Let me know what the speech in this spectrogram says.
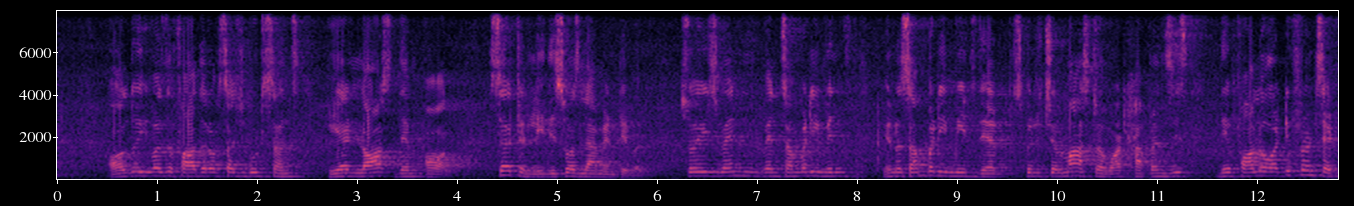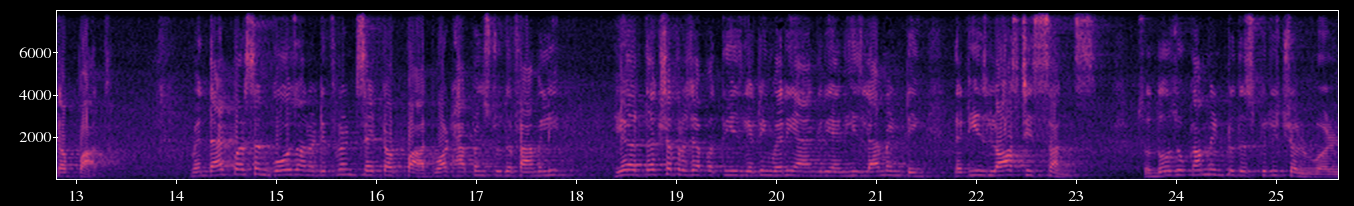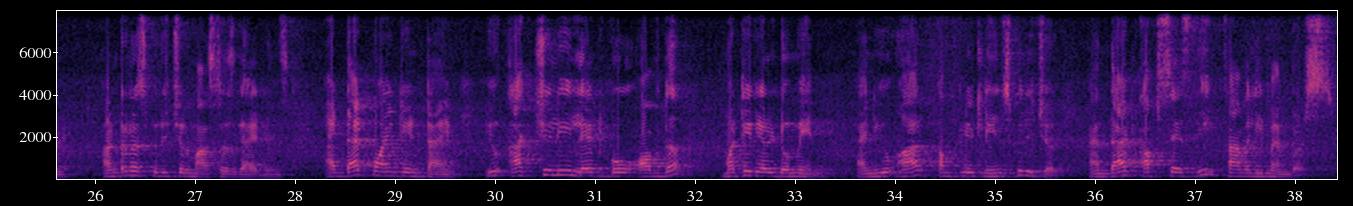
Although he was the father of such good sons, he had lost them all. Certainly, this was lamentable. So is when when somebody wins, you know, somebody meets their spiritual master. What happens is they follow a different set of path. When that person goes on a different set of path, what happens to the family? Here, Daksha Prajapati is getting very angry and he is lamenting that he has lost his sons. So, those who come into the spiritual world under a spiritual master's guidance, at that point in time, you actually let go of the material domain and you are completely in spiritual and that upsets the family members.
